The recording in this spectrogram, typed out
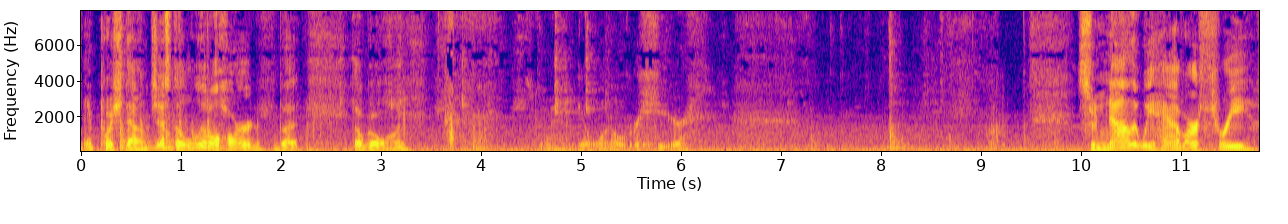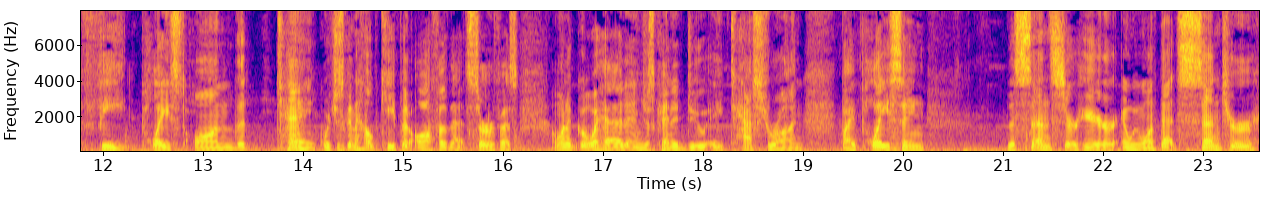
They push down just a little hard, but they'll go on. Let's go ahead and get one over here. So now that we have our three feet placed on the tank, which is gonna help keep it off of that surface, I wanna go ahead and just kind of do a test run by placing the sensor here, and we want that center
